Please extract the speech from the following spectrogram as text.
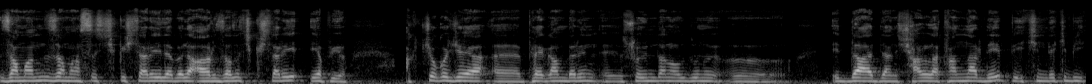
zamanlı zamansız çıkışlarıyla böyle arızalı çıkışları yapıyor. Akçakoca'ya e, peygamberin e, soyundan olduğunu e, iddia eden şarlatanlar deyip de içindeki bir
